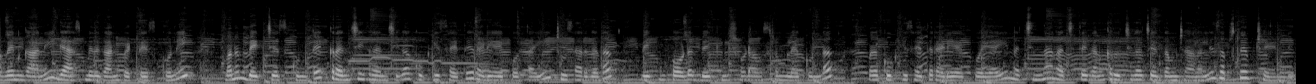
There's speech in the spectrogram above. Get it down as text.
అవెన్ కానీ గ్యాస్ మీద కానీ పెట్టేసుకొని మనం బేక్ చేసుకుంటే క్రంచీ క్రంచీగా కుకీస్ అయితే రెడీ అయిపోతాయి. చూసారు కదా బేకింగ్ పౌడర్ బేకింగ్ సోడా అవసరం లేకుండా మన కుకీస్ అయితే రెడీ అయిపోయాయి. నచ్చిందా? నచ్చితే కనుక రుచిగా చేద్దాం ఛానల్ని సబ్స్క్రైబ్ చేయండి.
